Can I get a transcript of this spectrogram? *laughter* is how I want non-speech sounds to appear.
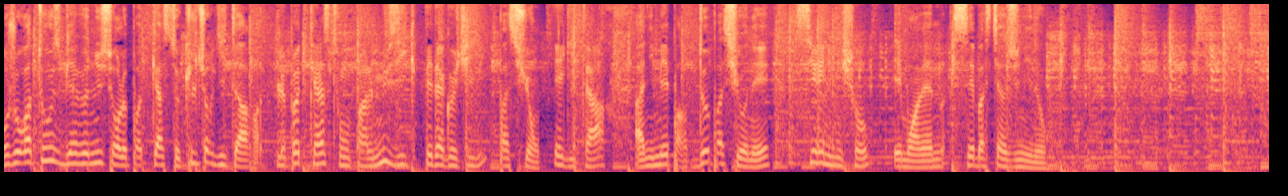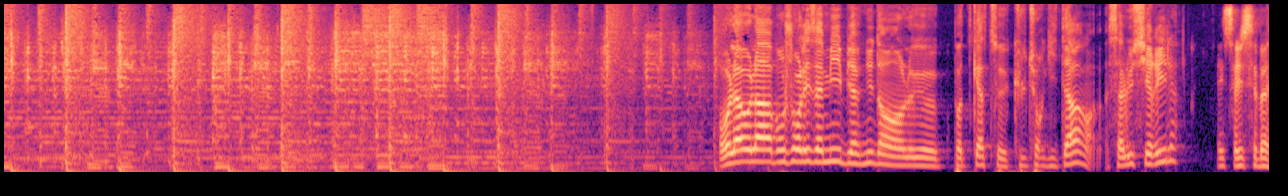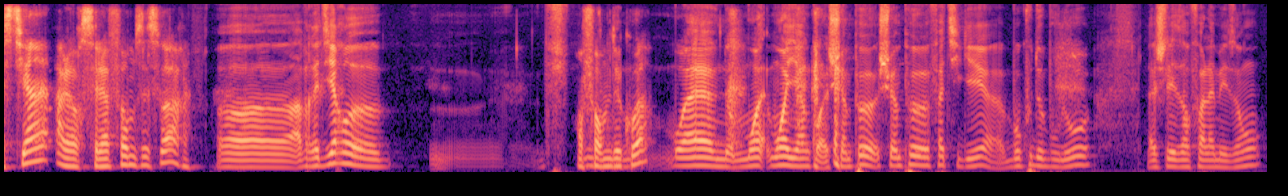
Bonjour à tous, bienvenue sur le podcast Culture Guitare. Le podcast où on parle musique, pédagogie, passion et guitare. Animé par deux passionnés, Cyril Michaud et moi-même, Sébastien Zunino. Hola hola, bonjour les amis, bienvenue dans le podcast Culture Guitare. Salut Cyril. Et salut Sébastien, alors c'est la forme ce soir? Euh, À vrai dire... Euh, en forme de quoi? Ouais, moyen quoi. je, suis un peu, je suis un peu fatigué, euh, beaucoup de boulot. Là j'ai les enfants à la maison.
